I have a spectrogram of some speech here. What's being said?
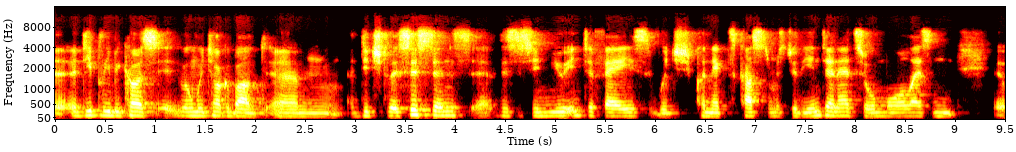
uh, deeply because when we talk about um, digital assistants, uh, this is a new interface which connects customers to the internet. So more or less a uh,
